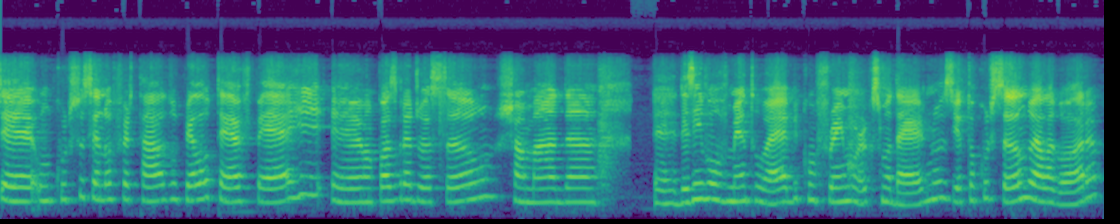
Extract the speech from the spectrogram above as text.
é, um curso sendo ofertado pela UTFPR, é, uma pós-graduação chamada é, Desenvolvimento Web com Frameworks Modernos, e eu estou cursando ela agora,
